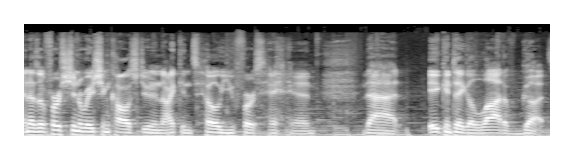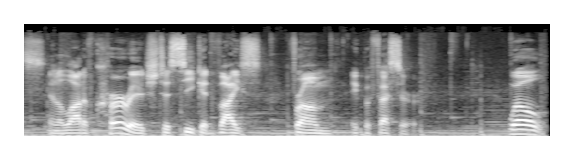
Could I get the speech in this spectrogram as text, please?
And as a first generation college student, I can tell you firsthand that it can take a lot of guts and a lot of courage to seek advice from a professor. Well,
